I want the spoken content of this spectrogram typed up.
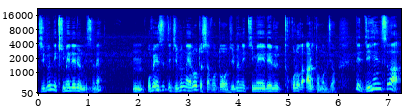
自分で決めれるんですよね。うん、オフェンスって自分がやろうとしたことを自分で決めれるところがあると思うんですよ。で、ディフェンスは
